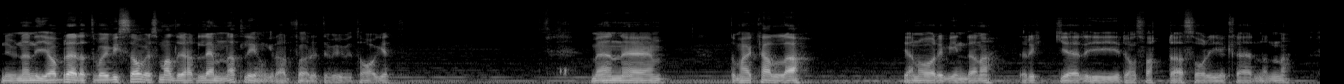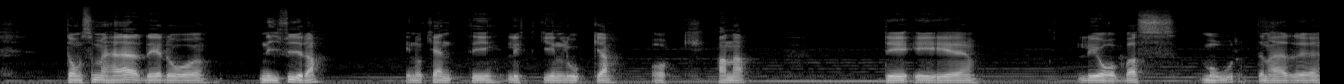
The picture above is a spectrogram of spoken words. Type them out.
Nu när ni har bräddat, det var ju vissa av er som aldrig hade lämnat Leongrad förut överhuvudtaget. Men eh, de här kalla januarivindarna rycker i de svarta sorgeklädnaderna. De som är här, det är då ni fyra. Inokenti, Lytkin, Loka och Anna. Det är Leobas mor, den här eh,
